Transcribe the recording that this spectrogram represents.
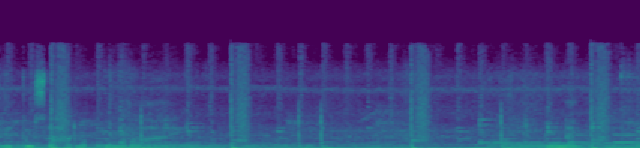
dito sa harap ng bahay. Pinag-ano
